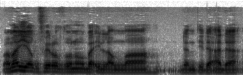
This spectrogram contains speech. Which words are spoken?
Wa may yaghfiru dzunuba illa Allah dan tidak ada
